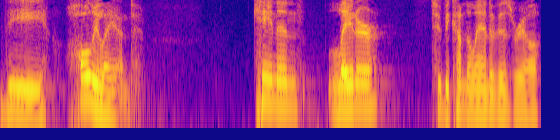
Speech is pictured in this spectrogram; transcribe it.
the Holy Land. Canaan later to become the land of Israel,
